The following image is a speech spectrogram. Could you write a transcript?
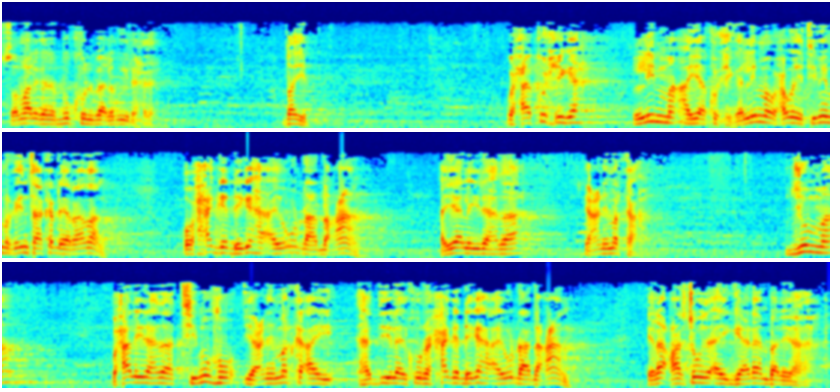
soomaaligana bukul baa lagu yidhaahdaa. Ayib waxaa ku xiga lima ayaa ku xiga. Lima waxa weye timihii markay intaa ka dheeraadaan oo xagga dhegaha ay u dhaadhacaan ayaa la yidhaahdaa yacni markaa jumma waxaa la yidhaahdaa timuhu yani marka ay haddii ilahay ku xagga dhegaha ay u dhaadhacaan ilaa carjowda ay gaadhaan baa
